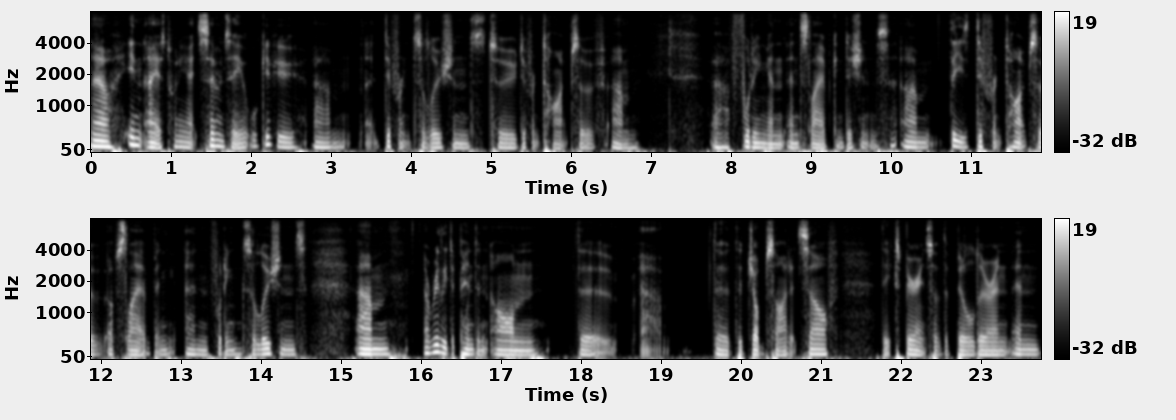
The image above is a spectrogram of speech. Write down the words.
Now in AS2870 it will give you um, uh, different solutions to different types of um, uh, footing and, and slab conditions. Um, these different types of, of slab and, and footing solutions um, are really dependent on the, uh, the, the job site itself, the experience of the builder and, and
